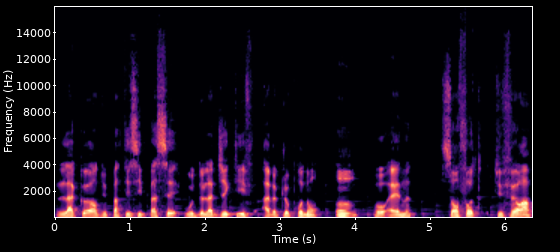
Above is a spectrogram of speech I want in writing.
L'accord du participe passé ou de l'adjectif avec le pronom on, on, sans faute, tu feras.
